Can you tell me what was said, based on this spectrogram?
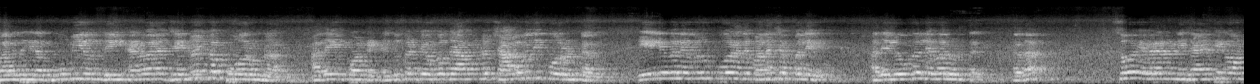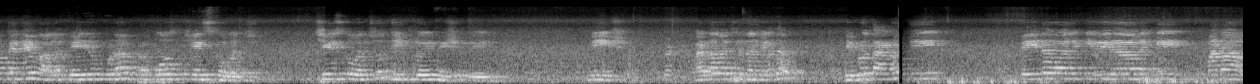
వాళ్ళ దగ్గర భూమి ఉంది అండ్ వాళ్ళ జెన్యున్గా పోర్ ఉన్నారు. అదే ఇంపార్టెంట్. ఎందుకంటే ఒక గ్రామంలో చాలా మంది పోర్ ఉంటారు. ఏ లెవెల్ ఎవరు పోర్ అది మనం చెప్పలేము. అదే లోకల్ లెవెల్ ఉంటుంది కదా? సో ఎవరైనా నిజాయితీగా ఉంటేనే వాళ్ళ పేరు కూడా ప్రపోజ్ చేసుకోవచ్చు. చేసుకోవచ్చు దీంట్లో ఏం ఇష్యూ లేదు. మీ ఇష్యూ అర్థమవుతుందా మీకు? ఇప్పుడు తనకి పేదవాళ్ళకి వీరవాళ్ళకి మన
